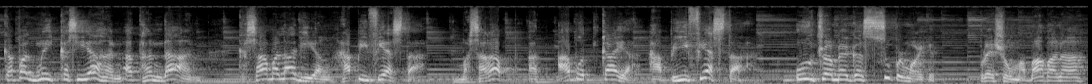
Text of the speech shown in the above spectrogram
Kapag may kasiyahan at handaan, kasama lagi ang Happy Fiesta. Masarap at abot kaya. Happy Fiesta. Ultra Mega Supermarket. Presyong mababa na,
